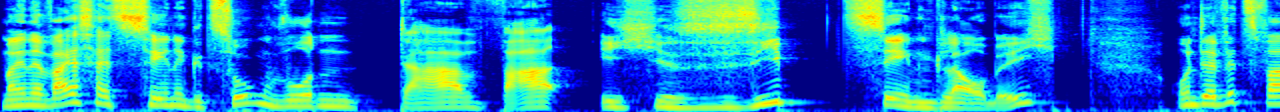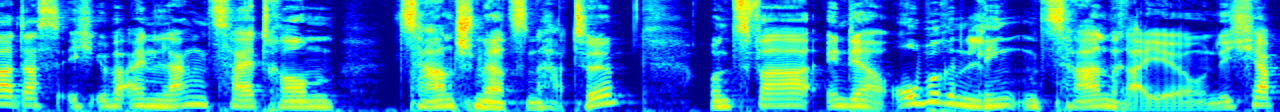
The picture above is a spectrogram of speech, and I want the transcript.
meine Weisheitszähne gezogen worden, da war ich 17, glaube ich. Und der Witz war, dass ich über einen langen Zeitraum Zahnschmerzen hatte. Und zwar in der oberen linken Zahnreihe. Und ich habe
